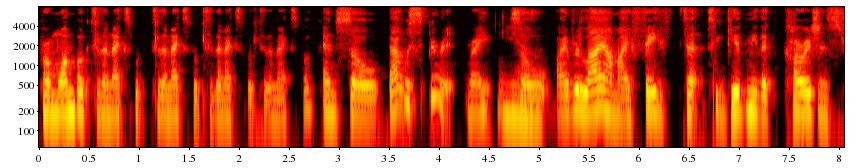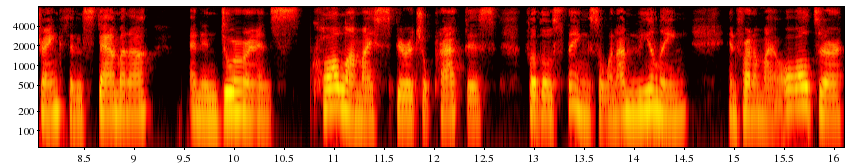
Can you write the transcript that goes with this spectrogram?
from one book to the next book, to the next book, to the next book, to the next book. And so that was spirit, right? Yeah. So I rely on my faith to, to give me the courage and strength and stamina and endurance, call on my spiritual practice for those things. So when I'm kneeling in front of my altar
